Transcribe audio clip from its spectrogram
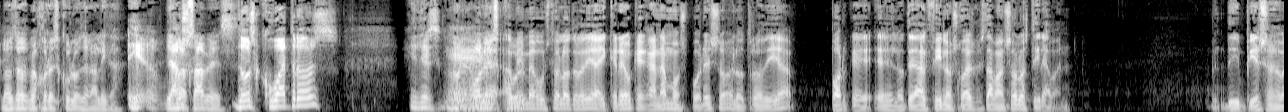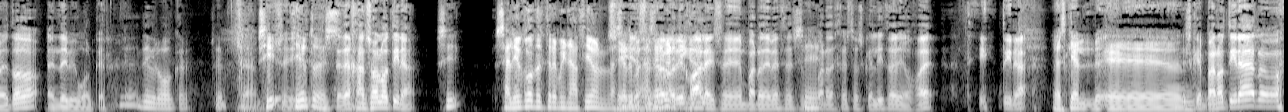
Los dos mejores culos de la liga. eh, ya dos- lo sabes. Dos cuatros. Y dices, Eh, a, mí, a mí me gustó el otro día y creo que ganamos por eso el otro día, porque el otro día al fin los jugadores que estaban solos tiraban. Y pienso sobre todo en David Walker. David Walker. Sí. O sea, Sí, si cierto es. Te dejan solo, tira. Sí. Salió con determinación. a Sí, ser- a eso ser Se lo dijo. Alex eh, un par de veces, Sí. un par de gestos que él hizo, y digo, joder, tira. Es que, eh, Es que para no tirar, no-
